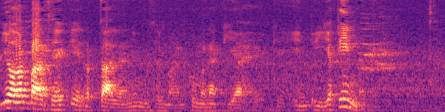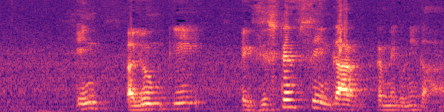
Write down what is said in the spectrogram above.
یہ اور بات ہے کہ رب تعالیٰ نے مسلمان کو منع کیا ہے کہ ان پہ یقین نہ کریں ان علوم کی ایگزسٹنس سے انکار کرنے کو نہیں کہا۔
